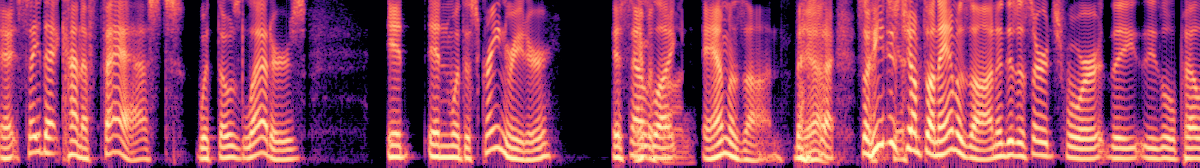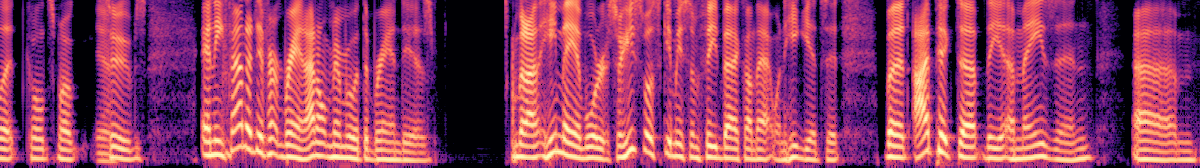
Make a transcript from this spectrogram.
uh, say that kind of fast with those letters it and with a screen reader it sounds like Amazon. Amazon. That's Yeah. right. So he just Yeah. jumped on Amazon and did a search for the these little pellet cold smoke Yeah. tubes, and he found a different brand. I don't remember what the brand is, but I, he may have ordered. So he's supposed to give me some feedback on that when he gets it. But I picked up the A-MAZE-N um,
